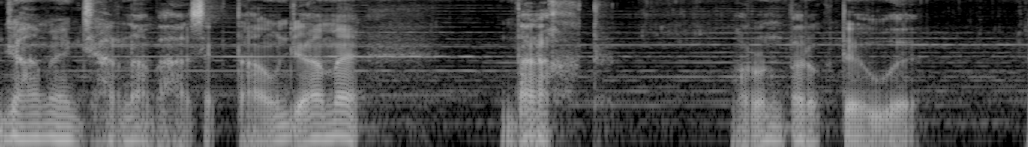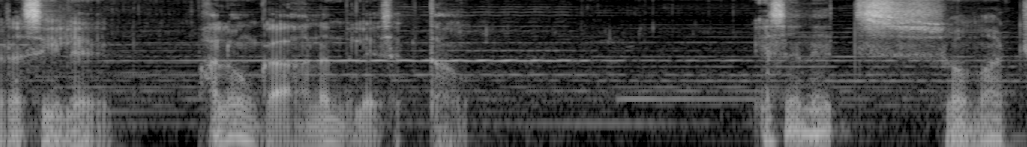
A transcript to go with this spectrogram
जहाँ मैं एक झरना बहा सकता हूँ, जहाँ मैं दरख्त और उन पर उगते हुए रसीले फलों का आनंद ले सकता हूँ Isn't it so much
